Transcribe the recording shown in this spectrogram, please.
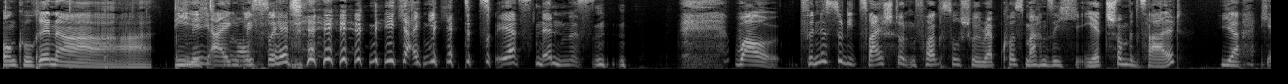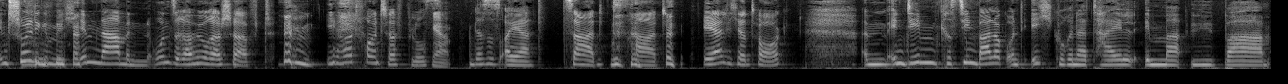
und Corinna, die Nee, ich eigentlich raus. so hätte, die ich eigentlich hätte zuerst nennen müssen. Wow, findest du die zwei Stunden Volkshochschul-Rap-Kurs machen sich jetzt schon bezahlt? Ja, ich entschuldige mich im Namen unserer Hörerschaft. Ihr hört Freundschaft Plus. Ja. Das ist euer zart, hart, ehrlicher Talk, in dem Christine Barlock und ich, Corinna Teil, immer über,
